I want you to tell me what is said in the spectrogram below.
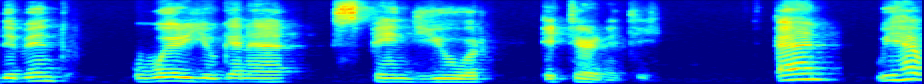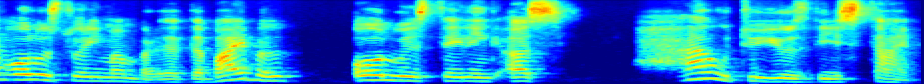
depend where you're gonna spend your eternity. And we have always to remember that the Bible always telling us how to use this time.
